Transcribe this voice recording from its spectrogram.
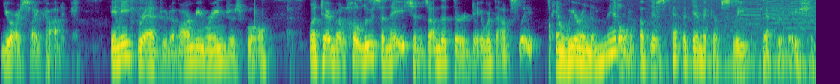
you are psychotic. Any graduate of Army Ranger School will tell you about hallucinations on the third day without sleep. And we are in the middle of this epidemic of sleep deprivation.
